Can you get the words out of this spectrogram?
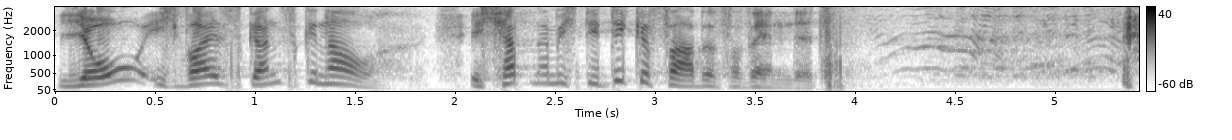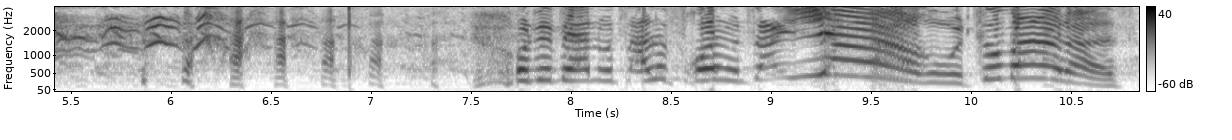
Jo, ich weiß ganz genau. Ich habe nämlich die dicke Farbe verwendet. und wir werden uns alle freuen und sagen, ja, Ruth, so war das.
